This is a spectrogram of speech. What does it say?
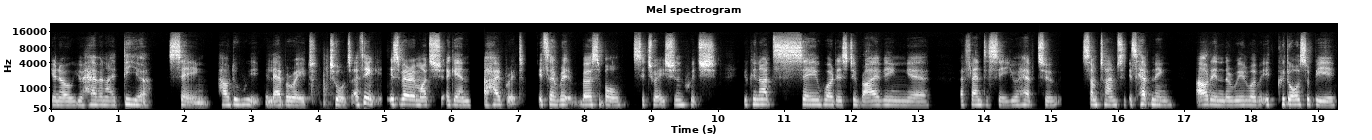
you know, you have an idea saying, how do we elaborate tools? I think it's very much, again, a hybrid. It's a reversible situation, which you cannot say what is deriving. Uh, a fantasy. You have to, sometimes it's happening out in the real world. It could also be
